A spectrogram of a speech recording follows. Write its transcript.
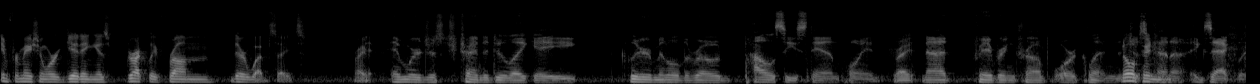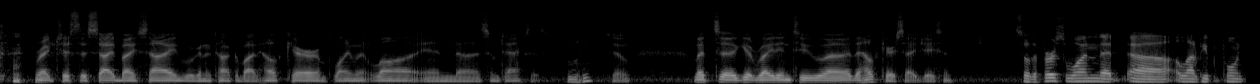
information we're getting is directly from their websites, right? And we're just trying to do like a clear middle of the road policy standpoint, Right. Not favoring Trump or Clinton. No just opinion. kind of exactly. Right, just a side by side. We're going to talk about health care, employment law, and uh, some taxes. Mm-hmm. So let's uh, get right into uh, the healthcare side, Jason. So the first one that uh, a lot of people point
